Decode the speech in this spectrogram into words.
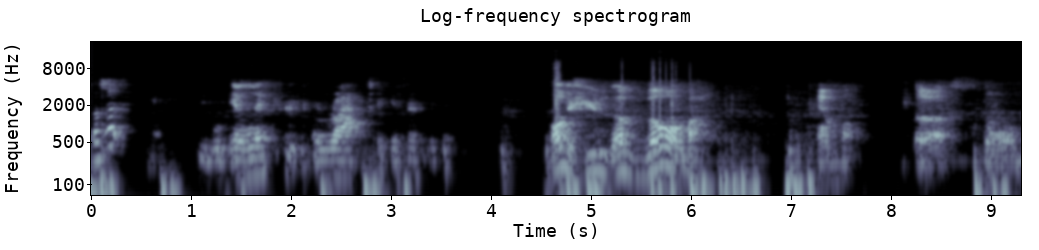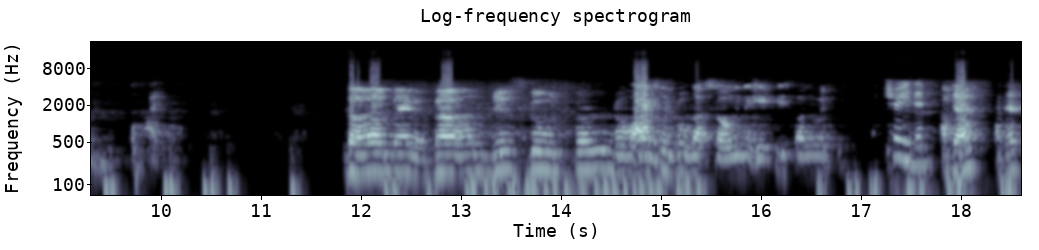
Does it? Electric rat, it gets everything. On oh, the shoes of Zorb. Ember. Earth, uh, storm. Burn, baby, burn, disco inferno. I actually wrote that song in the 80s, by the way. Sure you did. I did, I did.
